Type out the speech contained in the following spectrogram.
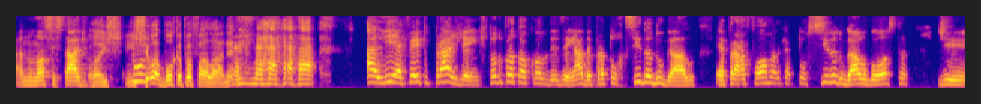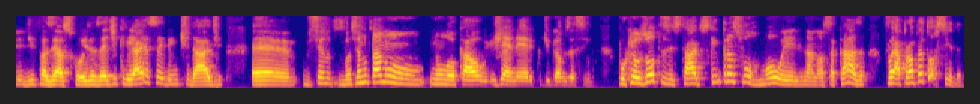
No nosso estádio. Oh, encheu tu... a boca para falar, né? Ali é feito para gente. Todo o protocolo desenhado é para a torcida do Galo. É para a forma que a torcida do Galo gosta de, de fazer as coisas, é de criar essa identidade. É, você, você não está num, num local genérico, digamos assim. Porque os outros estádios, quem transformou ele na nossa casa foi a própria torcida.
